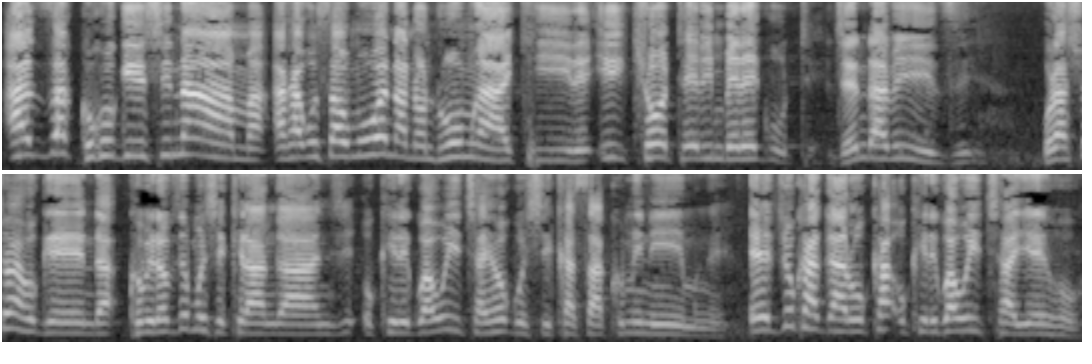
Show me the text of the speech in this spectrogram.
aza kukugisha inama akagusaba umubonano ntumwakire icyotera imbere gute genda abizi urashobora kugenda ku biro by'umushikiranganji ukirirwa wicayeho gushika saa kumi n'imwe ejo ukagaruka ukirirwa wicayeho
